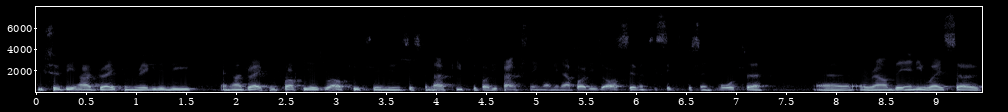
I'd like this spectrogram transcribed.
You should be hydrating regularly, and hydrating properly as well keeps the immune system up, keeps the body functioning. I mean, our bodies are 76% water uh, around there anyway, so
